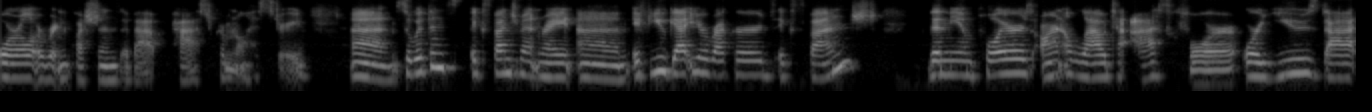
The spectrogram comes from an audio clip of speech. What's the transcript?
oral or written questions about past criminal history? Um, so with expungement, right, um, if you get your records expunged, then the employers aren't allowed to ask for or use that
